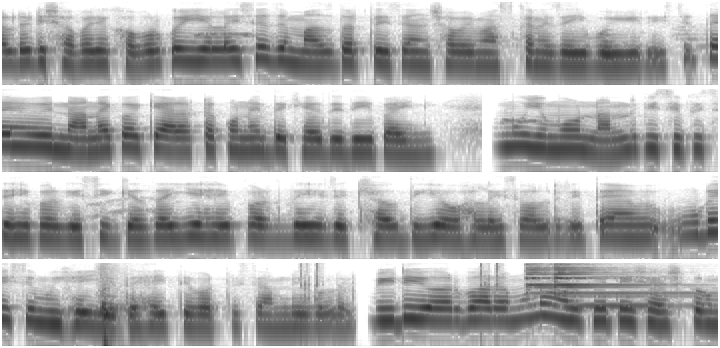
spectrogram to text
অলরেডি সবাই খবর কইয়ে লাইছে যে মাছ ধরতেছে সবাই মাঝখানে যাই বইয়ে রয়েছে তাই ওই নানায় কয় কি আর একটা কোনে দেখেও দিতেই পাইনি। মুই মোর নানার পিছে পিছে হেপার গেছি গে যাইয়ে হেপার দেই যে খেয়াও দিয়েও হালাইছে অলরেডি তাই আমি উড়াইছে, মুই হেইয়ে দেখাইতে পারতেছি আমি এগুলো। ভিডিও আর বাড়াবো না, অল্পতেই শেষ করব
